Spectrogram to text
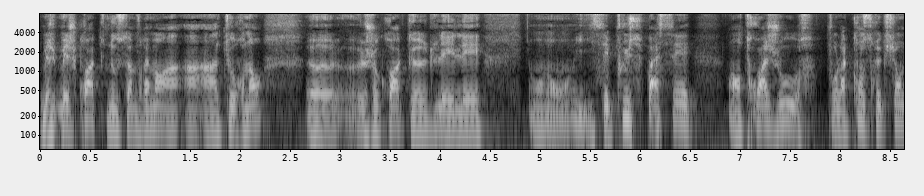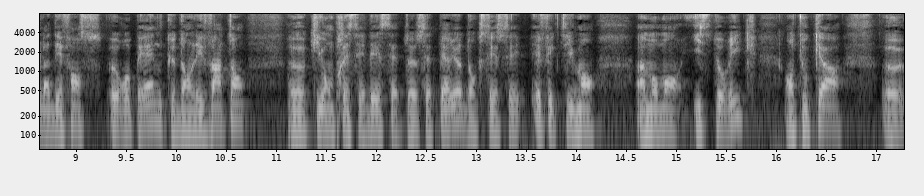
Mais, je crois que nous sommes vraiment à, un tournant. Je crois que les on, on, il s'est plus passé en trois jours pour la construction de la défense européenne que dans les 20 ans euh, qui ont précédé cette, cette période. Donc c'est effectivement un moment historique. En tout cas, euh,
